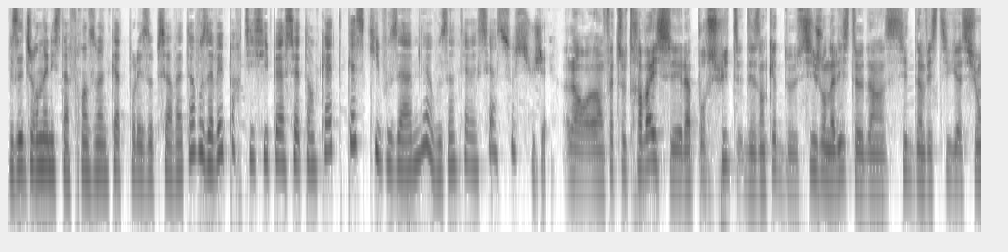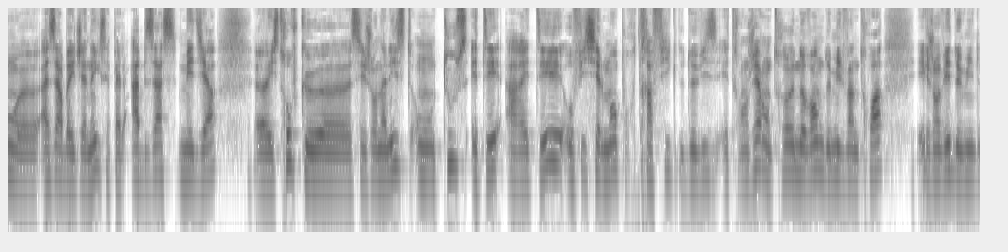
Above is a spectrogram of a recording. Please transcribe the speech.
Vous êtes journaliste à France 24 pour les observateurs. Vous avez participé à cette enquête. Qu'est-ce qui vous a amené à vous intéresser à ce sujet? Alors, en fait, ce travail, c'est la poursuite des enquêtes de six journalistes d'un site d'investigation euh, azerbaïdjanais qui s'appelle Abzas Media. Euh, il se trouve que euh, ces journalistes ont tous été arrêtés officiellement pour trafic de devises étrangères entre novembre 2023 et janvier 2024,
